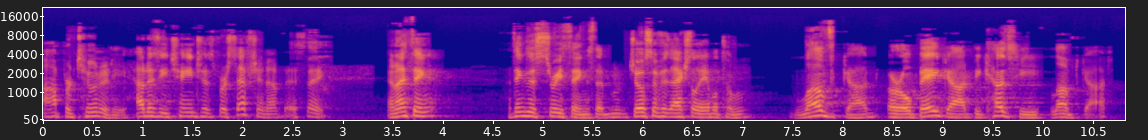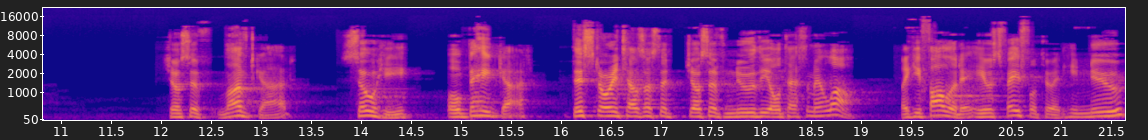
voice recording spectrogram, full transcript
opportunity. How does he change his perception of this thing? And I think, I think there's three things that Joseph is actually able to love God or obey God because he loved God. Joseph loved God, so he obeyed God. This story tells us that Joseph knew the Old Testament law. Like he followed it, he was faithful to it. He knew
